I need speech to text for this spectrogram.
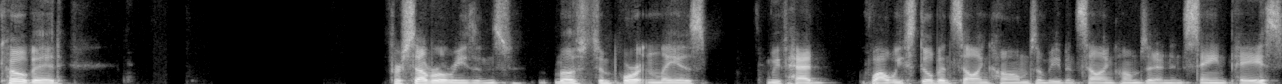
COVID for several reasons. Most importantly, is we've had, while we've still been selling homes and we've been selling homes at an insane pace,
